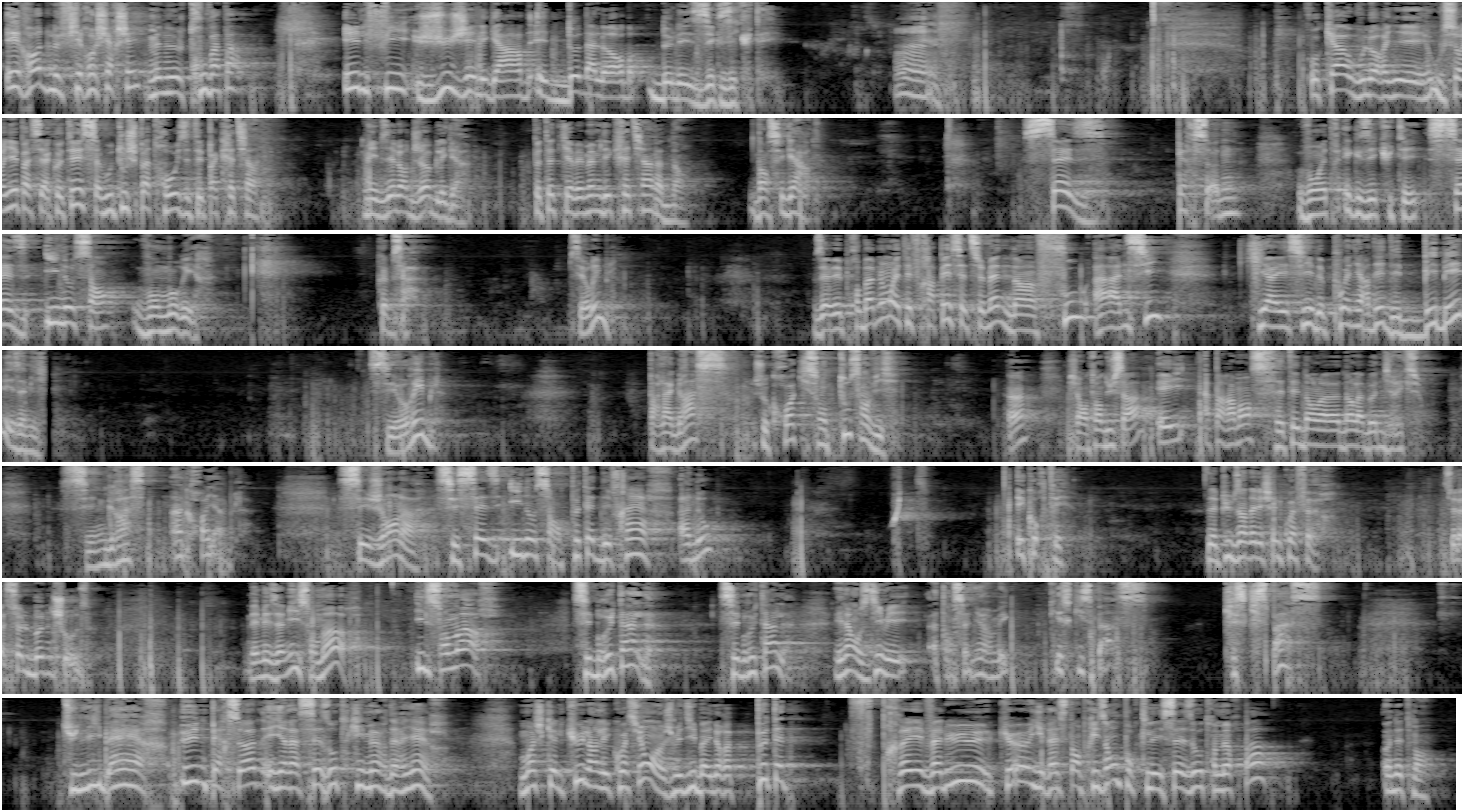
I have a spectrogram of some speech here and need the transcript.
Hérode le fit rechercher, mais ne le trouva pas. Il fit juger les gardes et donna l'ordre de les exécuter. Au cas où vous l'auriez, vous seriez passé à côté, ça vous touche pas trop, ils n'étaient pas chrétiens. Mais ils faisaient leur job, les gars. Peut-être qu'il y avait même des chrétiens là-dedans, dans ces gardes. 16 personnes vont être exécutées, 16 innocents vont mourir. Comme ça. C'est horrible. Vous avez probablement été frappé cette semaine d'un fou à Annecy qui a essayé de poignarder des bébés, les amis. C'est horrible. Par la grâce, je crois qu'ils sont tous en vie. Hein? J'ai entendu ça et apparemment c'était dans la, dans la bonne direction. C'est une grâce incroyable. Ces gens-là, ces 16 innocents, peut-être des frères à nous, écourtés. Vous n'avez plus besoin d'aller chez le coiffeur. C'est la seule bonne chose. Mais mes amis, ils sont morts. Ils sont morts. C'est brutal. C'est brutal. Et là, on se dit, mais attends Seigneur, mais qu'est-ce qui se passe? Qu'est-ce qui se passe? Tu libères une personne et il y en a 16 autres qui meurent derrière. Moi, je calcule hein, l'équation. Je me dis, bah, il aurait peut-être prévalu qu'il reste en prison pour que les 16 autres meurent pas. Honnêtement.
